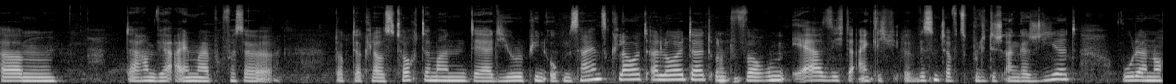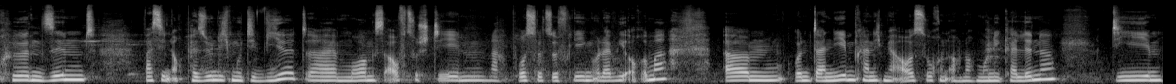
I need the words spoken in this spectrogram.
Ähm, da haben wir einmal Professor Dr. Klaus Tochtermann, der die European Open Science Cloud erläutert und mhm. warum er sich da eigentlich äh, wissenschaftspolitisch engagiert, wo da noch Hürden sind, was ihn auch persönlich motiviert, äh, morgens aufzustehen, nach Brüssel zu fliegen oder wie auch immer. Ähm, und daneben kann ich mir aussuchen auch noch Monika Linne, die,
